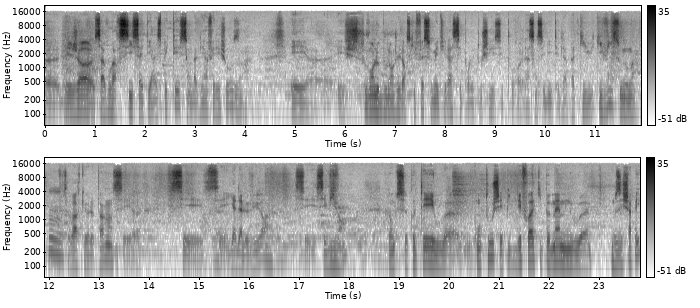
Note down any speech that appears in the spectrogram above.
euh, déjà savoir si ça a été respecté, si on a bien fait les choses. Et, souvent le boulanger, lorsqu'il fait ce métier-là, c'est pour le toucher, c'est pour la sensibilité de la pâte qui, vit sous nos mains. Il mm. faut savoir que le pain, c'est il y a de la levure, c'est vivant. Donc ce côté où euh, qu'on touche et puis des fois qui peut même nous, euh, nous échapper.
